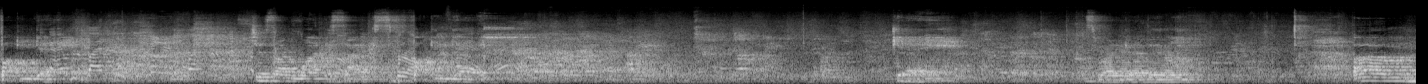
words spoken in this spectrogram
fucking gay. Just like Wanda Sykes. Fucking gay. Gay. That's right, goddamn. Um,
